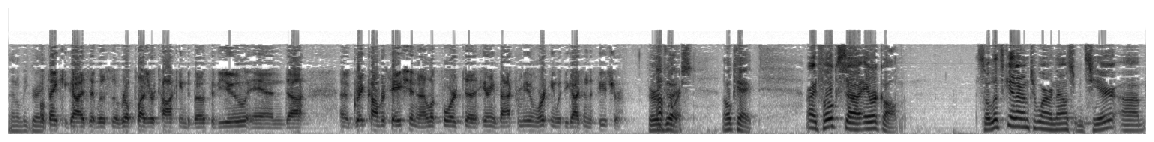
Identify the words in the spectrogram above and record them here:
That'll be great. Well, thank you guys. It was a real pleasure talking to both of you, and uh, a great conversation. And I look forward to hearing back from you and working with you guys in the future. Very Of good. course. Okay. All right, folks. Uh, Eric Altman. So let's get on to our announcements here. Um,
